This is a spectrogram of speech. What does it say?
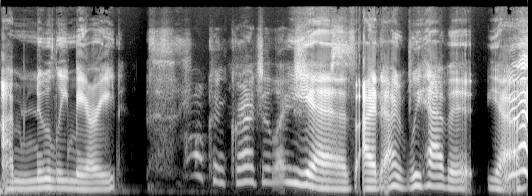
I'm newly married. oh, congratulations. Yes, I, I we haven't yeah.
